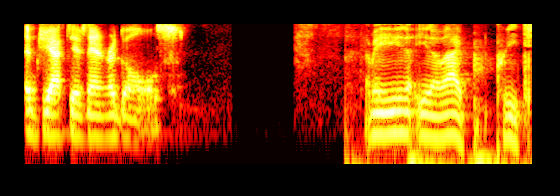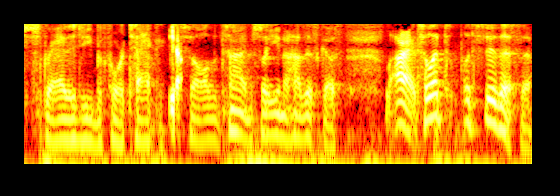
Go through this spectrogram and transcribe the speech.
objectives and our goals. I mean, you know, you know, I preach strategy before tactics yeah. all the time, so you know how this goes. All right, so let's let's do this then.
